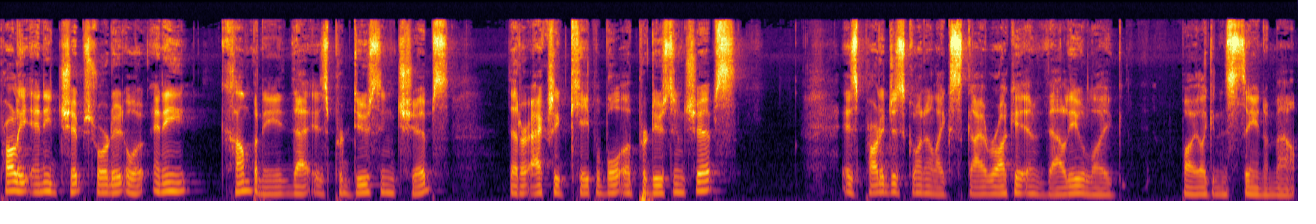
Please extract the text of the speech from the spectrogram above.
probably any chip shortage or any company that is producing chips that are actually capable of producing chips is probably just going to like skyrocket in value like by like an insane amount.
